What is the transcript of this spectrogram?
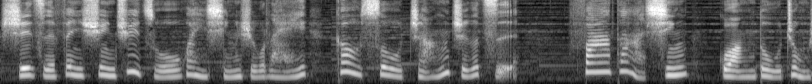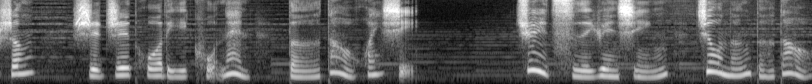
师子奋训具足万行如来，告诉长者子，发大心，广度众生，使之脱离苦难，得到欢喜。据此愿行，就能得到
